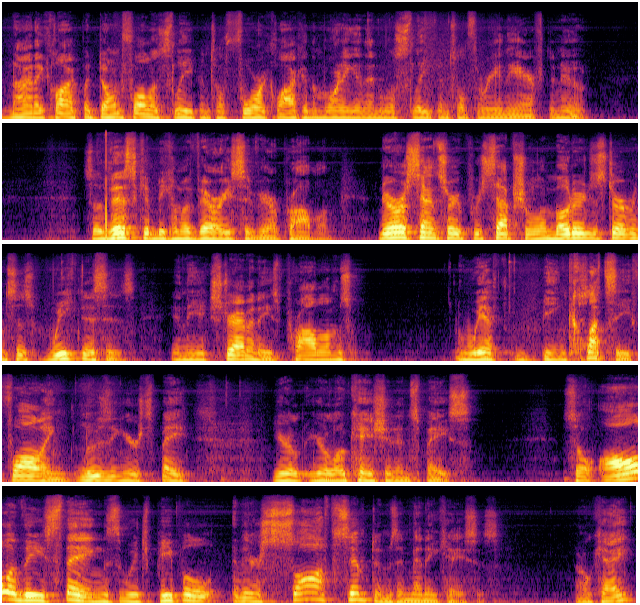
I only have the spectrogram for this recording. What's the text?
9 o'clock but don't fall asleep until 4 o'clock in the morning and then will sleep until 3 in the afternoon. So this can become a very severe problem. Neurosensory, perceptual, and motor disturbances, weaknesses in the extremities, problems with being klutzy, falling, losing your space, your, your location in space. So all of these things, which people, they're soft symptoms in many cases, okay?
